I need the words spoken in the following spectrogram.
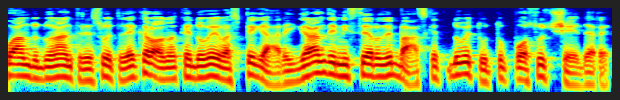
quando durante le sue telecronache doveva spiegare il grande mistero del basket dove tutto può succedere,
